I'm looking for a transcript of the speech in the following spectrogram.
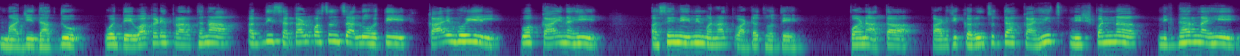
माझी धाकधूक व देवाकडे प्रार्थना अगदी सकाळपासून चालू होती. काय होईल व काय नाही असे नेहमी मनात वाटत होते. पण आता काळजी करून सुद्धा काहीच निष्पन्न निघणार नाही.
